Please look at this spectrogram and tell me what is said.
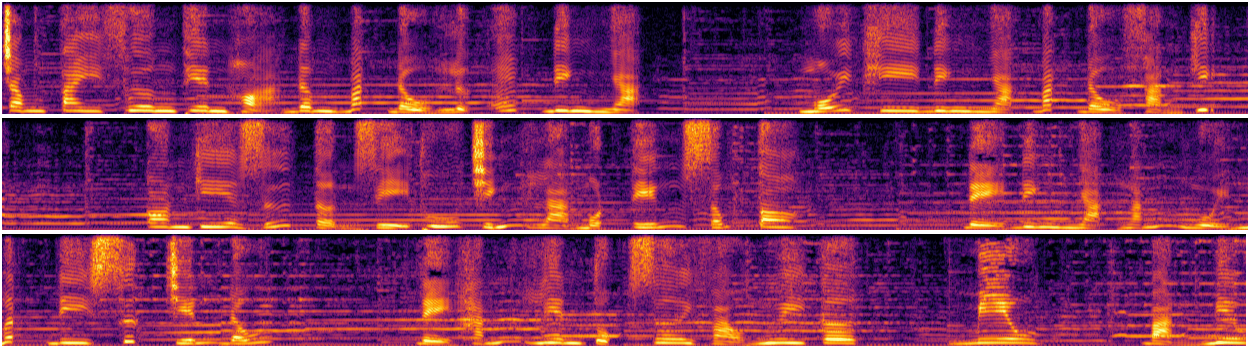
Trong tay phương thiên hỏa đâm bắt đầu lực ép đinh nhạc. Mỗi khi đinh nhạc bắt đầu phản kích, Con kia giữ tợn gì thu chính là một tiếng sống to. Để đinh nhạc ngắn ngủi mất đi sức chiến đấu. Để hắn liên tục rơi vào nguy cơ. Miêu, Bản miêu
